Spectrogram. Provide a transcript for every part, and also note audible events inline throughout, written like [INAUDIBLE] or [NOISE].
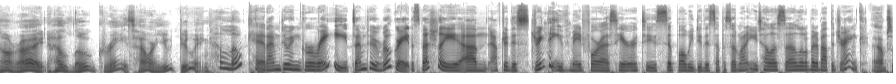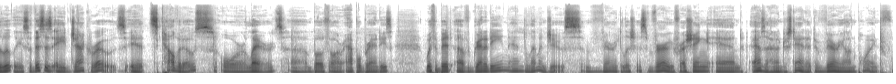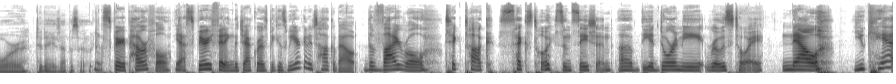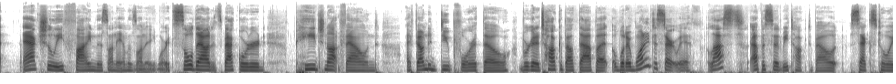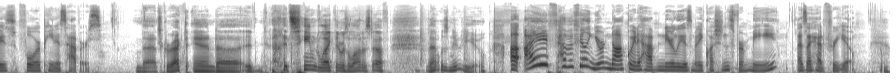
All right. Hello, Grace. How are you doing? Hello, Kit. I'm doing great. I'm doing real great, especially um, after this drink that you've made for us here to sip while we do this episode. Why don't you tell us a little bit about the drink? Absolutely. So this is a Jack Rose. It's Calvados or Laird's. Uh, both are apple brandies with a bit of grenadine and lemon juice. Very delicious, very refreshing, and as I understand it, very on point for today's episode. It's very powerful. Yes, very fitting, the Jack Rose, because we are going to talk about the viral [LAUGHS] TikTok sex toy [LAUGHS] sensation of the Adore Me Rose toy. Now, [LAUGHS] you can't actually find this on Amazon anymore. It's sold out, it's back ordered, page not found. I found a dupe for it though. We're going to talk about that, but what I wanted to start with last episode, we talked about sex toys for penis havers. That's correct, and uh, it, [LAUGHS] it seemed like there was a lot of stuff that was new to you. Uh, I have a feeling you're not going to have nearly as many questions for me as I had for you,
